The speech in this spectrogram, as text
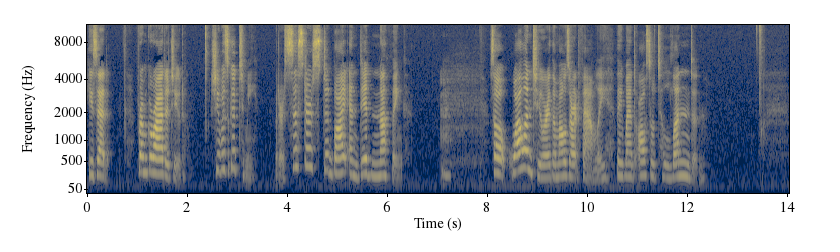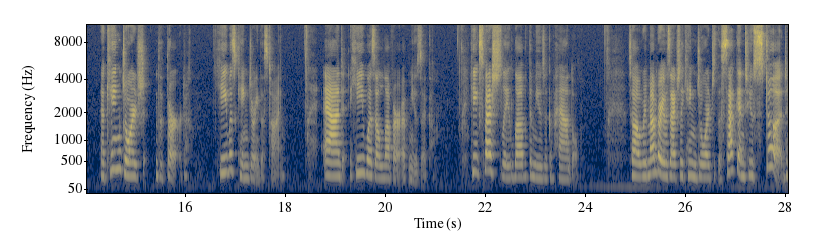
he said, From gratitude. She was good to me, but her sister stood by and did nothing. So, while on tour, the Mozart family, they went also to London. Now, King George III, he was king during this time, and he was a lover of music. He especially loved the music of Handel. So remember, it was actually King George II who stood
